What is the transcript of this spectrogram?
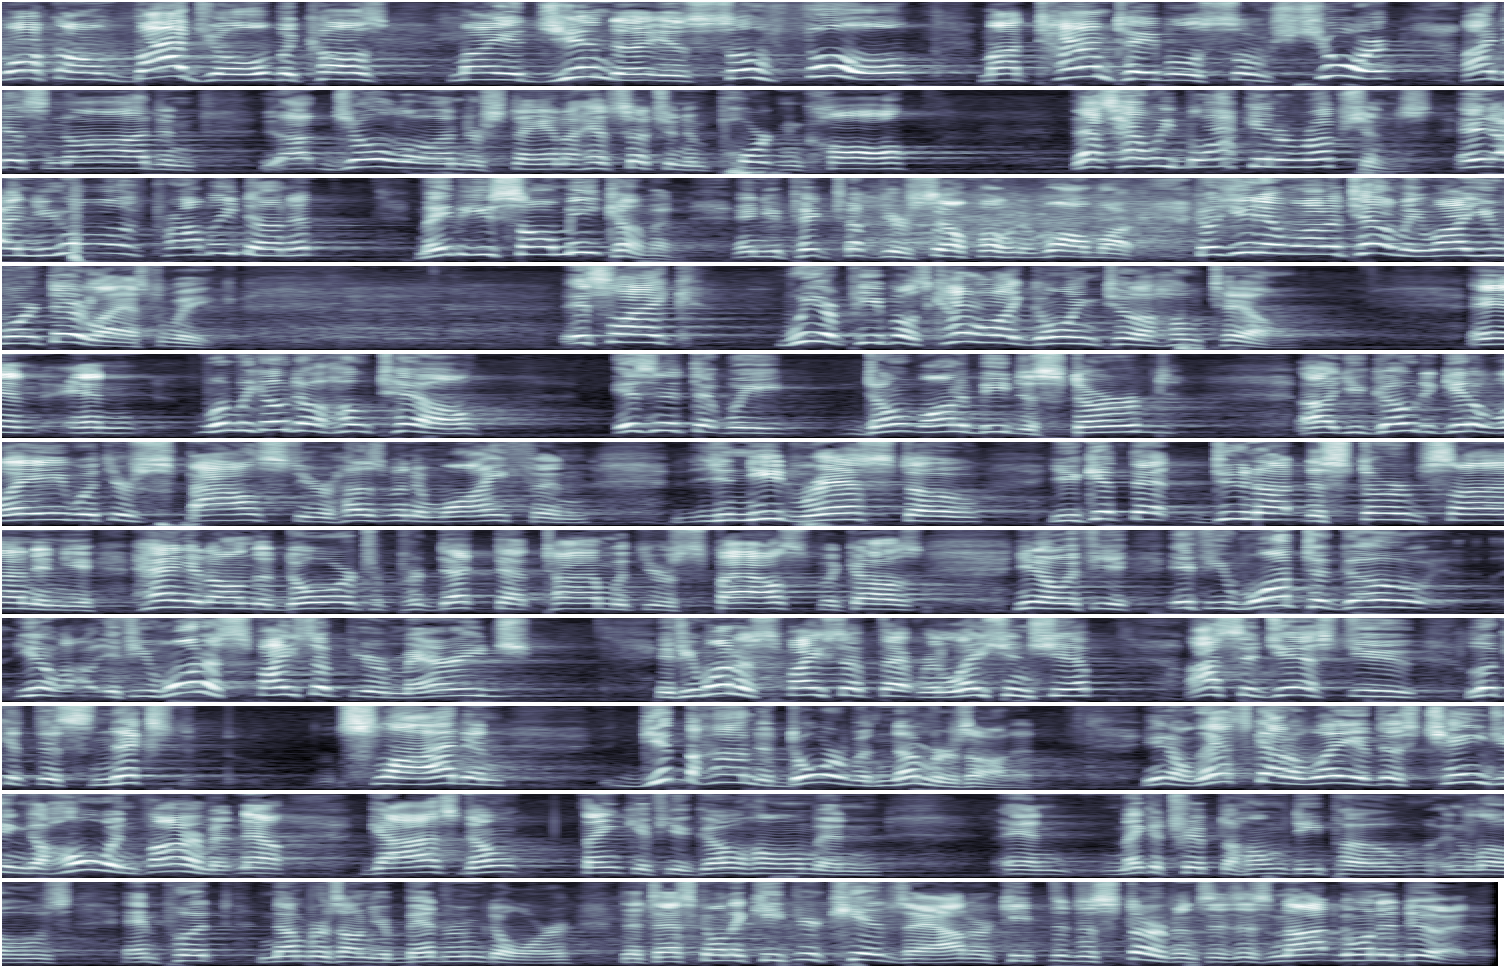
walk on by Joel because my agenda is so full, my timetable is so short, I just nod and uh, Joel will understand. I had such an important call. That's how we block interruptions. And, and you all have probably done it. Maybe you saw me coming and you picked up your cell phone at Walmart because you didn't want to tell me why you weren't there last week. It's like we are people, it's kind of like going to a hotel. And, and when we go to a hotel, isn't it that we don't want to be disturbed? Uh, you go to get away with your spouse, your husband and wife, and you need rest, so you get that do not disturb sign and you hang it on the door to protect that time with your spouse because you know if you if you want to go you know if you want to spice up your marriage if you want to spice up that relationship I suggest you look at this next slide and get behind a door with numbers on it. You know, that's got a way of just changing the whole environment. Now, guys, don't think if you go home and and make a trip to Home Depot and Lowe's and put numbers on your bedroom door that that's going to keep your kids out or keep the disturbances. It's not going to do it.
